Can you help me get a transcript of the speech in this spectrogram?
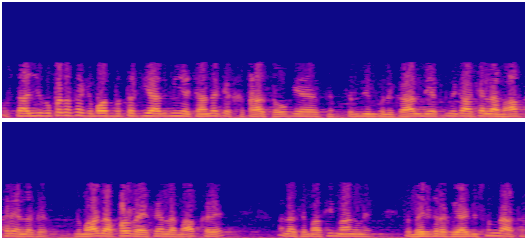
استاد جی کو پتا تھا کہ بہت متقی آدمی اچانک خطا ہو گیا ہے جلدی ان کو نکال لیا۔ تو نے کہا کہ اللہ معاف کرے، اللہ سے نماز آپ پڑھ رہے تھے، اللہ معاف کرے، اللہ سے معافی مانگ لیں۔ تو میری طرح کوئی آدمی سن رہا تھا۔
